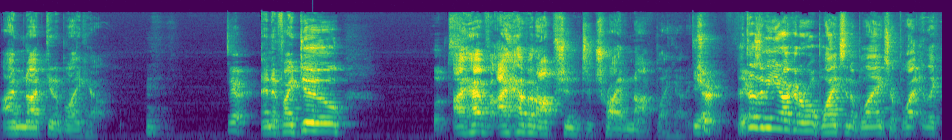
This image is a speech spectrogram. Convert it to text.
I'm not going to blank out, mm-hmm. Yeah. and if I do, Let's, I have I have an option to try to not blank out. Again. Yeah. Sure. That Yeah. doesn't mean you're not going to roll blanks into blanks or blank. Like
